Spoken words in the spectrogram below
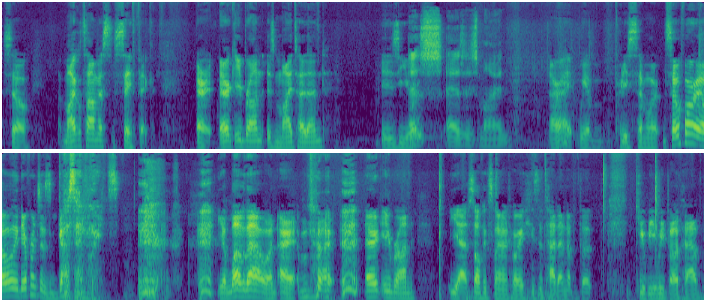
So, Michael Thomas, safe pick. All right, Eric Ebron is my tight end. Is yours? as as is mine. All right, we have a pretty similar. So far, the only difference is Gus Edwards. you love that one. All right, Eric Ebron, Yeah, self-explanatory. He's the tight end of the QB we both have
